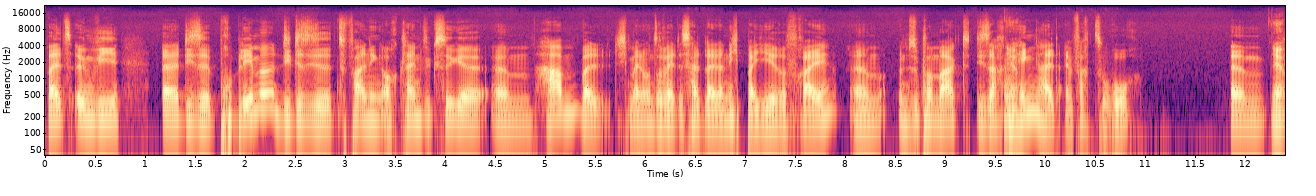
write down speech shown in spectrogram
weil es irgendwie, äh, diese Probleme, die diese vor allen Dingen auch Kleinwüchsige ähm, haben, weil ich meine, unsere Welt ist halt leider nicht barrierefrei. Ähm, Im Supermarkt, die Sachen Ja. hängen halt einfach zu hoch. Ähm, Ja.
